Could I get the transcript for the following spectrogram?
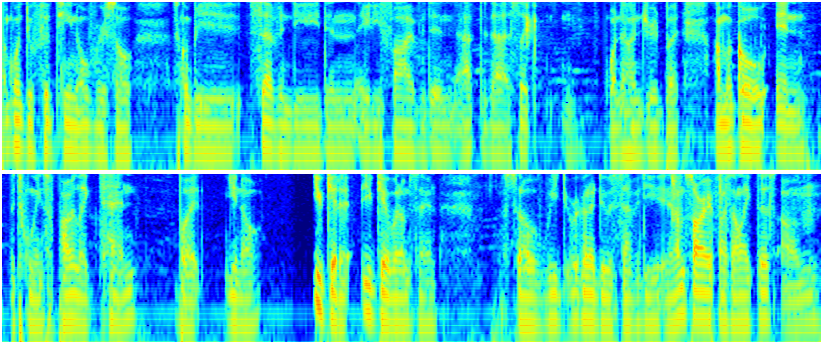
I'm gonna do 15 over, so it's gonna be 70, then 85, and then after that it's like 100, but I'm gonna go in between, so probably like 10, but you know, you get it, you get what I'm saying so we we're gonna do 70 and i'm sorry if i sound like this um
